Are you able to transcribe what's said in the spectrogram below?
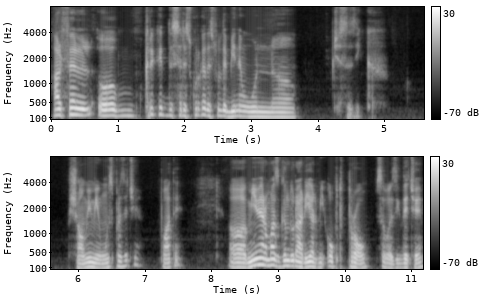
Altfel, uh, cred că se descurcă destul de bine un, uh, ce să zic, Xiaomi Mi 11, poate. Uh, mie mi-a rămas gândul la Realme 8 Pro, să vă zic de ce.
